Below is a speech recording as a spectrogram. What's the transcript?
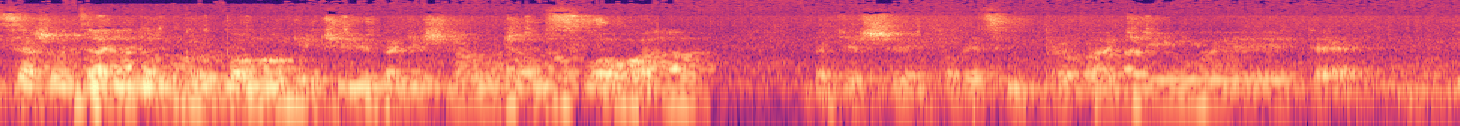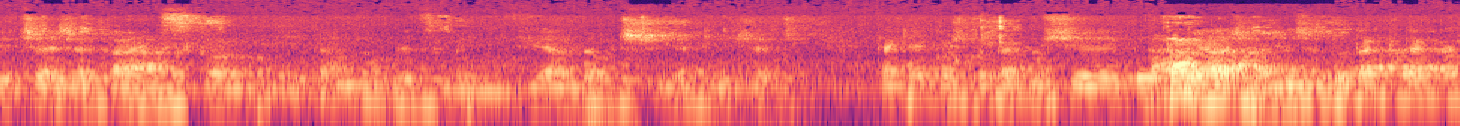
zarządzanie tą grupą ludzi, czyli będziesz nauczał słowa, będziesz y, powiedzmy prowadził y, tę wieczerzę pańską i tam powiedzmy wiano trzy jakieś rzeczy. Tak jakoś to tak mi się kojarzy, nie? że to tak, tak,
